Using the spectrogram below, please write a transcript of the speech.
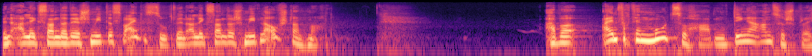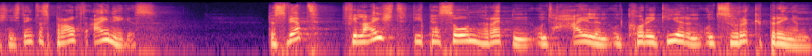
Wenn Alexander der Schmied das Weites sucht, wenn Alexander Schmied einen Aufstand macht. Aber einfach den Mut zu haben, Dinge anzusprechen, ich denke, das braucht einiges. Das wird vielleicht die Person retten und heilen und korrigieren und zurückbringen.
